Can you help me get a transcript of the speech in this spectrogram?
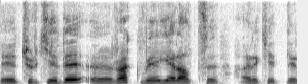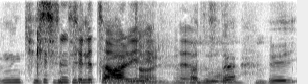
E, Türkiye'de e, rock ve yeraltı hareketlerinin kesintili, kesintili tarihi, tarihi adında. Evet. E,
